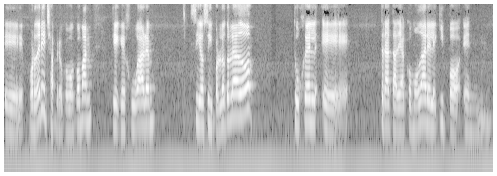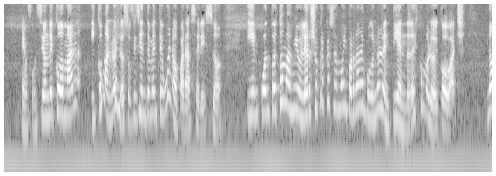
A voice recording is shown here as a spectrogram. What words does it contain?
eh, por derecha, pero como Coman que, jugar sí o sí. Por el otro lado, Tuchel eh, trata de acomodar el equipo en, función de Coman y Coman no es lo suficientemente bueno para hacer eso. Y en cuanto a Thomas Müller, yo creo que eso es muy importante porque no lo entiendo. Es como lo de Kovac. No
